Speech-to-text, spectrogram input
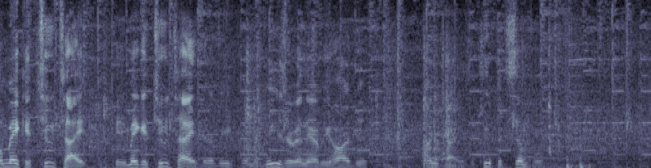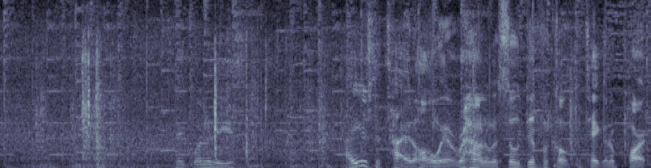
Don't make it too tight. If you make it too tight, it'll be, when the bees are in there, it'll be hard to untie. So keep it simple. Take one of these. I used to tie it all the way around. It was so difficult to take it apart.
